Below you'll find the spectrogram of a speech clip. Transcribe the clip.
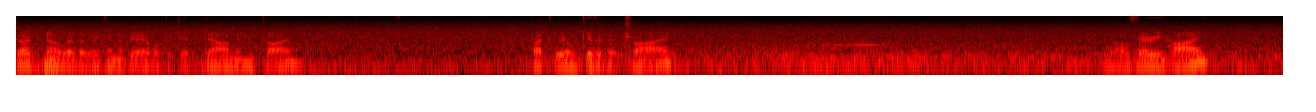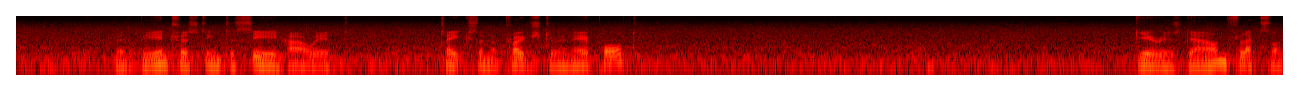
don't know whether we're going to be able to get down in time but we'll give it a try. We are very high, but it'll be interesting to see how it takes an approach to an airport. Gear is down, flaps are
